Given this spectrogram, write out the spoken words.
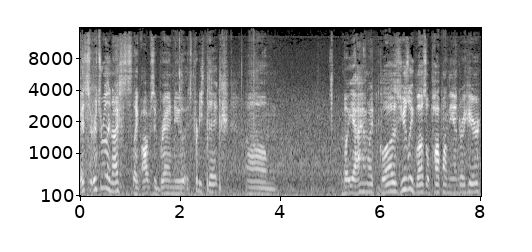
it's it's really nice. It's like obviously brand new. It's pretty thick. Um, but yeah, I have my gloves. Usually gloves will pop on the end right here,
